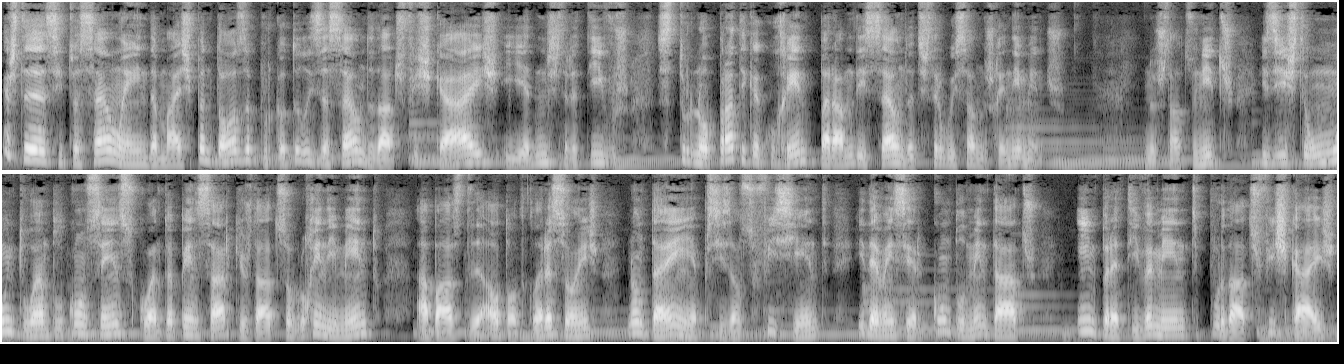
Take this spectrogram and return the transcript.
Esta situação é ainda mais espantosa porque a utilização de dados fiscais e administrativos se tornou prática corrente para a medição da distribuição dos rendimentos. Nos Estados Unidos, existe um muito amplo consenso quanto a pensar que os dados sobre o rendimento, à base de autodeclarações, não têm a precisão suficiente e devem ser complementados imperativamente por dados fiscais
